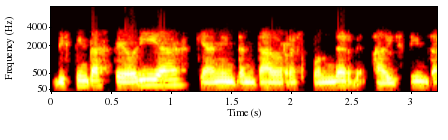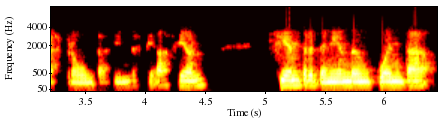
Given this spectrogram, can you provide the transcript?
distintas teorías que han intentado responder a distintas preguntas de investigación, siempre teniendo en cuenta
